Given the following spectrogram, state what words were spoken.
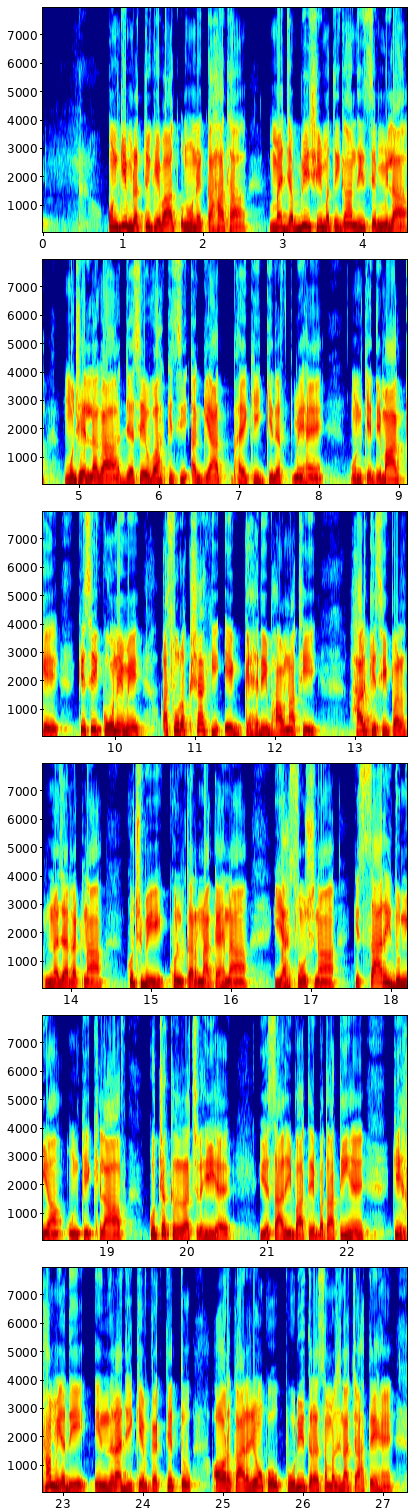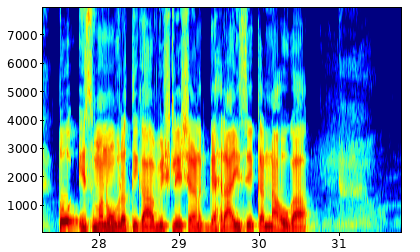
उनकी मृत्यु के बाद उन्होंने कहा था, मैं जब भी श्रीमती गांधी से मिला, मुझे लगा जैसे वह किसी अज्ञात भय की गिरफ्त में हैं। उनके दिमाग के किसी कोने में असुरक्षा की एक गहरी भावना थी। हर किसी पर नज़र रखना, कुछ भी खुलकर न कहना, यह सोचना कि सारी दुनिया उनके खिलाफ कुचक्र रच रही है। ये सारी बातें बताती हैं कि हम यदि इंदिरा जी के व्यक्तित्व और कार्यों को पूरी तरह समझना चाहते हैं तो इस मनोवृत्ति का विश्लेषण गहराई से करना होगा।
